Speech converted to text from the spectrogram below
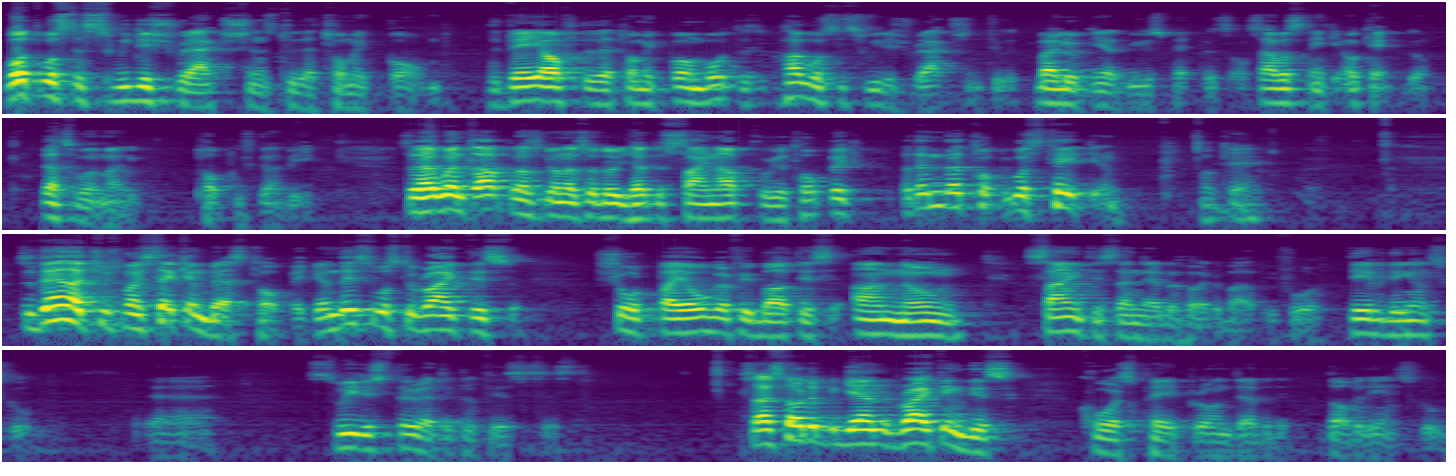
what was the Swedish reactions to the atomic bomb? The day after the atomic bomb, was, how was the Swedish reaction to it? By looking at newspapers. So I was thinking, okay, go. that's what my topic is going to be. So I went up and I was going to sort of, you have to sign up for your topic, but then that topic was taken. Okay. So then I chose my second best topic, and this was to write this short biography about this unknown scientist I never heard about before, David Enskog, uh, Swedish theoretical physicist. So I started began writing this course paper on David, David Enskog.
